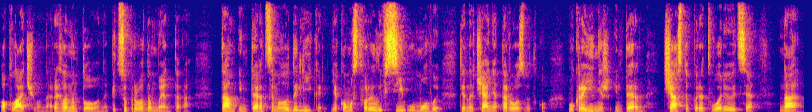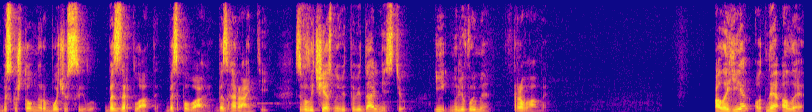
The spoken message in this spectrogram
Оплачувана, регламентована, під супроводом ментора. Там інтерн це молодий лікар, якому створили всі умови для навчання та розвитку. В Україні ж інтерн часто перетворюється на безкоштовну робочу силу, без зарплати, без поваги, без гарантій, з величезною відповідальністю і нульовими правами. Але є одне але.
